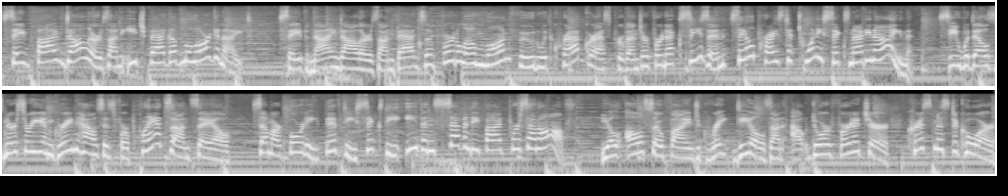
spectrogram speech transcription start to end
Save $5 on each bag of Milorganite. Save $9 on bags of Fertilome lawn food with crabgrass preventer for next season, sale priced at $26.99. See Wedel's nursery and greenhouses for plants on sale. Some are 40, 50, 60, even 75% off. You'll also find great deals on outdoor furniture, Christmas decor,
